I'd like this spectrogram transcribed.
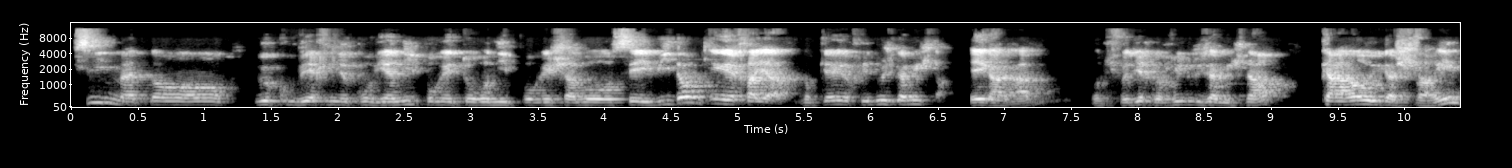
si maintenant le couvert qui ne convient ni pour les taureaux ni pour les chameaux, c'est évident qu'il est khayab. Donc il y a le chidouche Gamishna. Et grave. Donc il faut dire que le chidoush Gamishna, Karo Gashvarim,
